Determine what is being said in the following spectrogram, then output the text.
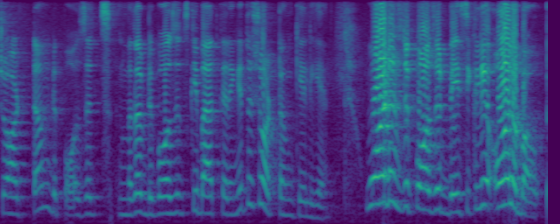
शॉर्ट टर्म डिपॉजिट्स मतलब डिपॉजिट्स की बात करेंगे तो शॉर्ट टर्म के लिए. What is deposit basically all about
